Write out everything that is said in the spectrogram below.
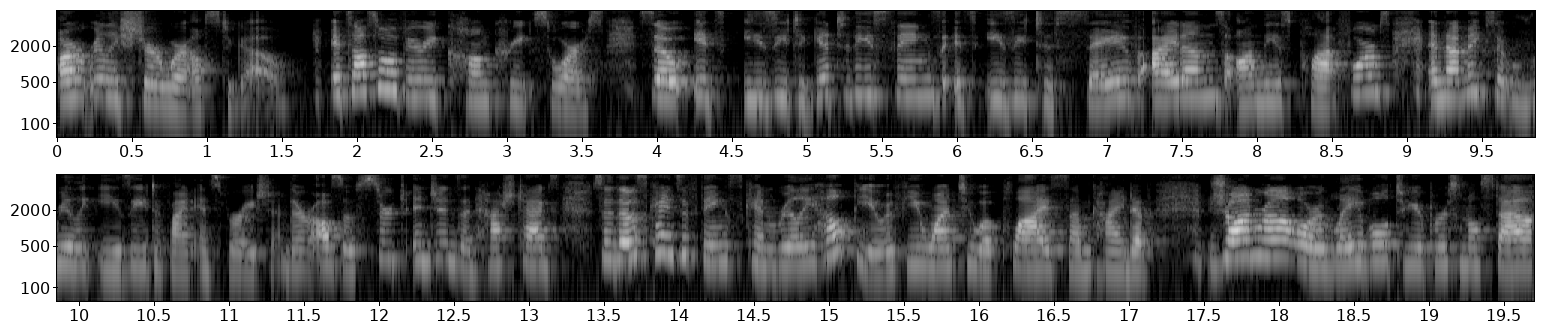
aren't really sure where else to go. It's also a very concrete source. So it's easy to get to these things. It's easy to save items on these platforms, and that makes it really easy to find inspiration. There are also search engines and hashtags. So those kinds of things can really help you if you want to apply some kind of genre or label to your personal style.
